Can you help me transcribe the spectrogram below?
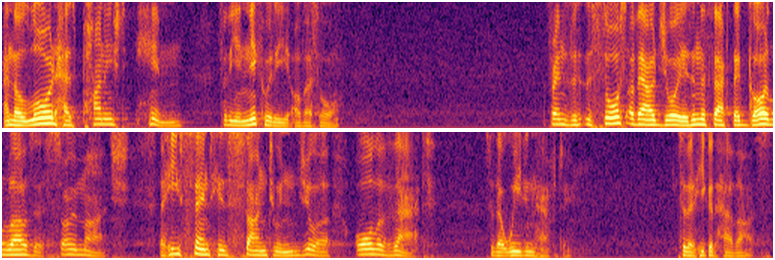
and the Lord has punished him for the iniquity of us all. Friends, the, the source of our joy is in the fact that God loves us so much that he sent his son to endure all of that so that we didn't have to so that he could have us.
